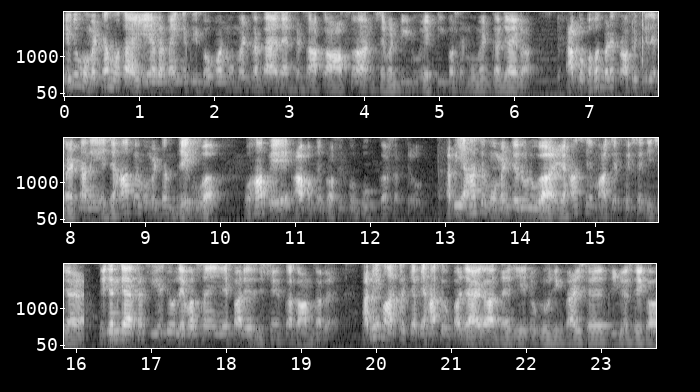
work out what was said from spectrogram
ये जो मोमेंटम होता है, ये अगर बैंक निफ्टी 100 पॉइंट मूवमेंट करता है देन फ्रेंड्स आपका ऑप्शन 70 टू 80 परसेंट मूवमेंट कर जाएगा। आपको बहुत बड़े प्रॉफिट के लिए बैठना नहीं है। जहाँ पे मोमेंटम ब्रेक हुआ, वहाँ पे आप अपने प्रॉफिट को बुक कर सकते हो। अभी यहाँ से मोमेंट ज़रूर हुआ है यहाँ से मार्केट फिर से नीचे आया। रीजन क्या है फ्रेंड्स ये जो लेवल्स हैं, ये सारे रेजिस्टेंस का काम कर रहे हैं। अभी मार्केट जब यहाँ से ऊपर जाएगा देन ये जो क्लोजिंग प्राइस है प्रीवियस डे का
